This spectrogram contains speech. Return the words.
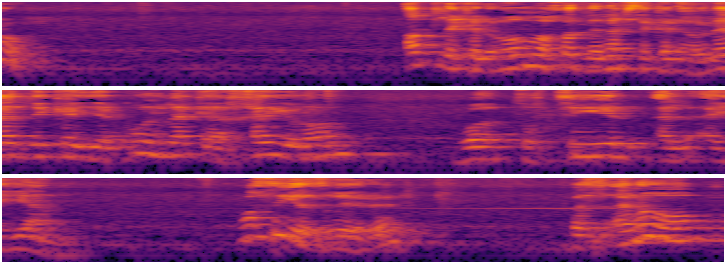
تروح. أطلق الأم وخذ لنفسك الأولاد لكي يكون لك خير وتطيل الأيام. وصية صغيرة بس أنو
